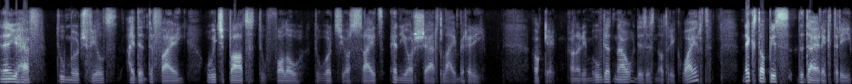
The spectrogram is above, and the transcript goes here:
And then you have two merge fields identifying which path to follow towards your site and your shared library. Okay, gonna remove that now. This is not required. Next up is the directory.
